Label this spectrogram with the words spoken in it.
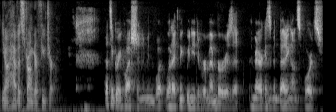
you know, have a stronger future? That's a great question. I mean, what, what I think we need to remember is that Americans have been betting on sports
